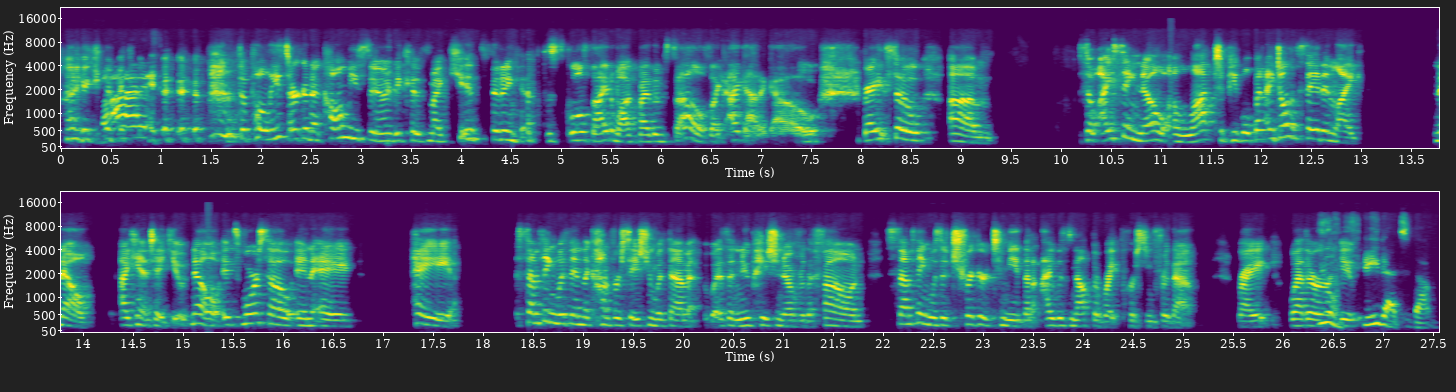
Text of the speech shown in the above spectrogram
Like the police are gonna call me soon because my kid's sitting at the school sidewalk by themselves. Like I gotta go. Right. So um, so I say no a lot to people, but I don't say it in like, no, I can't take you. No, it's more so in a, hey, something within the conversation with them as a new patient over the phone, something was a trigger to me that I was not the right person for them, right? Whether you don't it, say that to them.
